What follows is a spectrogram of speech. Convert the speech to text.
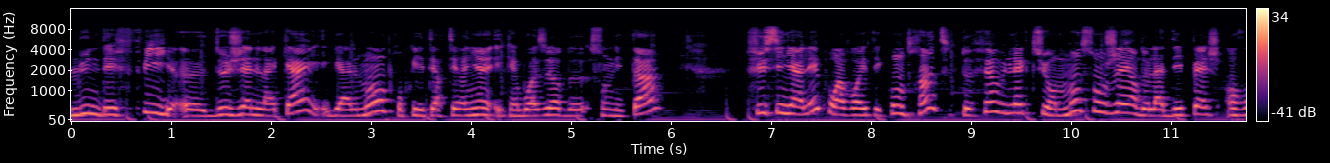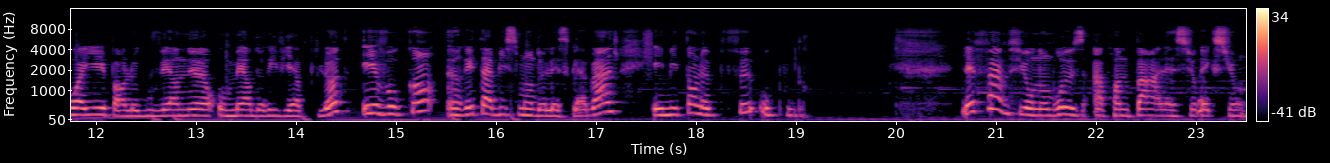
L'une des filles euh, d'Eugène Lacaille, également propriétaire terrien et quimboiseur de son état, fut signalée pour avoir été contrainte de faire une lecture mensongère de la dépêche envoyée par le gouverneur au maire de Rivière-Pilote évoquant un rétablissement de l'esclavage et mettant le feu aux poudres. Les femmes furent nombreuses à prendre part à l'insurrection,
